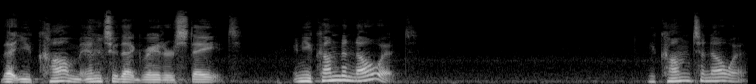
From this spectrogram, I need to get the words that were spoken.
that you come into that greater state. And you come to know it. You come to know it.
